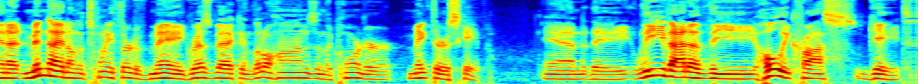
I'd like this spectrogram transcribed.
And at midnight on the 23rd of May, Gresbeck and Little Hans in the corner make their escape. and they leave out of the Holy Cross gate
